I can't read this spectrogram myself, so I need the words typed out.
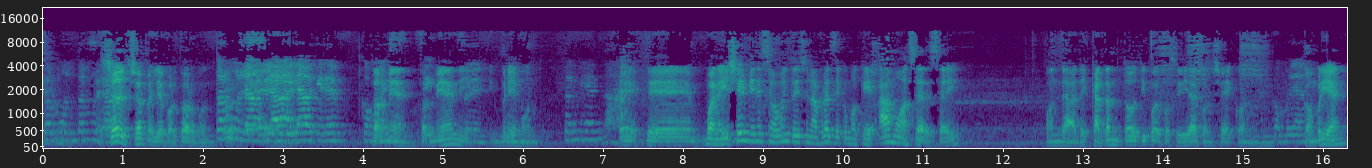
Tormund, Tormund la, yo, yo peleé por Tormund. Tormund la, la- la va a querer como Tormien, es. Sí. Tormien y, sí. y Bremund. Este, bueno, y Jamie en ese momento dice una frase como que amo a Cersei, onda, descartando todo tipo de posibilidad con, Ja- con, Con Brienne. con Brienne.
